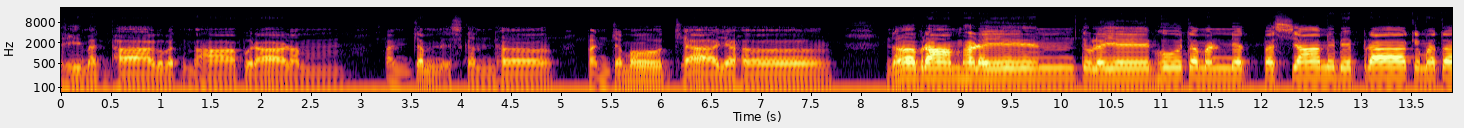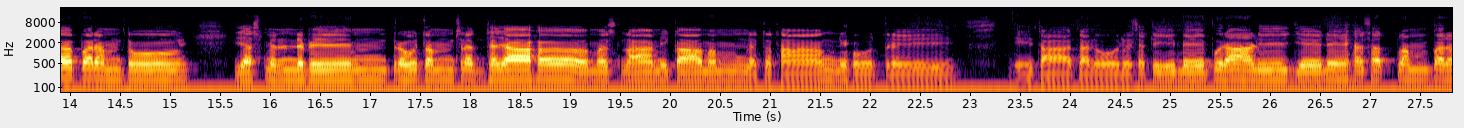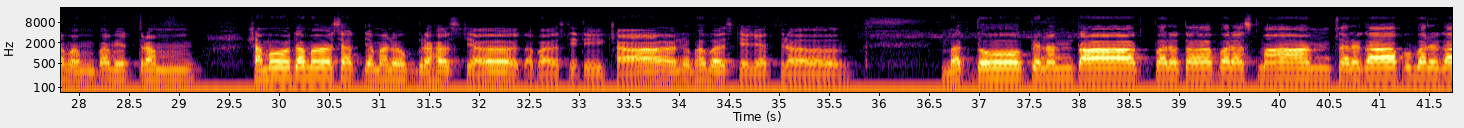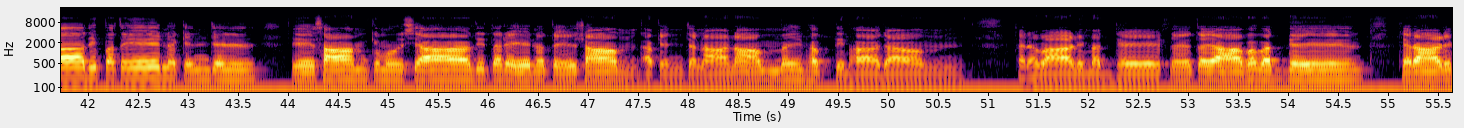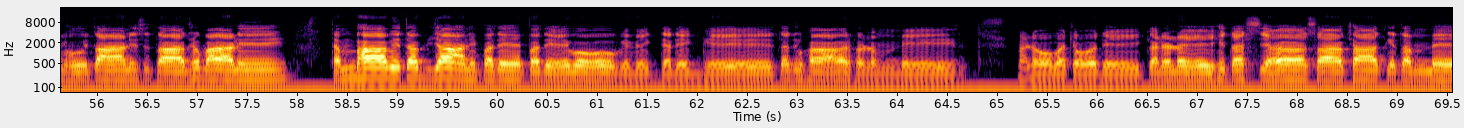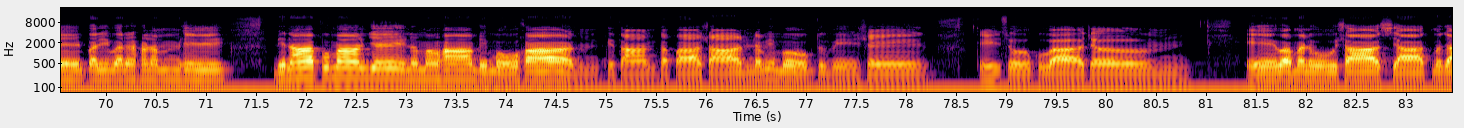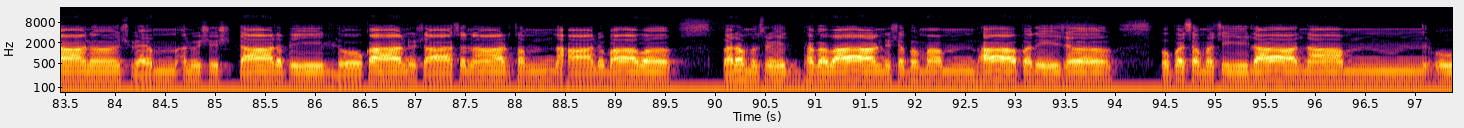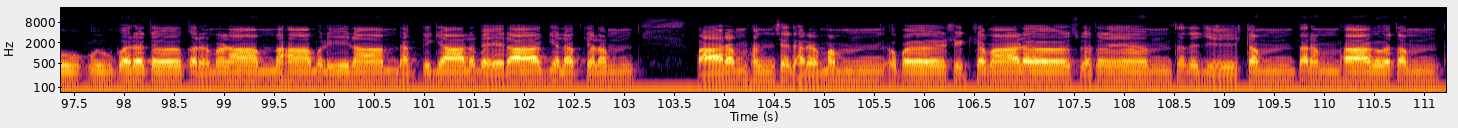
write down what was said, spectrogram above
श्रीमद्भागवत महापुराण पंचम स्कंध पंचमोध्याय न ब्राह्मणे तुलये भूतमन्यत् विप्रा किमत परं तो। यस्मिन्नपीं प्रहुतं कामं न तथाग्निहोत्रे। देता तनोरुसती मे पुराणी, येनेह सत्त्वं परमं पवित्रम्। शमोदम सत्यमनुग्रहस्य तपस्तितीक्षानुभवस्य यत्र। मत्तोऽप्यनन्तात् परतः परस्मान् सर्गापवर्गाधिपतेन किञ्चित् येषां किमु स्यादितरेण तेषाम् अकिञ्चनानां मयि भक्तिभाजाम्। सर्वाणि मध्ये स्नेतया भवद्भे, चराणि भूतानि सुता ध्रुवाणि संभावितव्यानि पदे पदे वो विविग्धदिग्भ्ये तदुहार्हणं मे। मनोवचोदे करणे हितस्य साक्षात्कृतं मे परिवर्हणं हि। विना पुमान्येन महाविमोहान् कृतान्तपाशान्न विमोक्तुमीशे तेषुकुवाच एवमनुशास्यात्मजान स्वयम् अनुशिष्टानपि लोकानुशासनार्थं महानुभाव। परमसृद्भगवान् शुभमं भापदेश उपशमशीलानाम् उपरतकर्मणां महामुनीनां भक्तिज्ञानवैराग्यलक्षणं पारमहंस्यधर्मम् उपशिक्षमाण स्वतयं सतज्येष्ठं परं भागवतं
